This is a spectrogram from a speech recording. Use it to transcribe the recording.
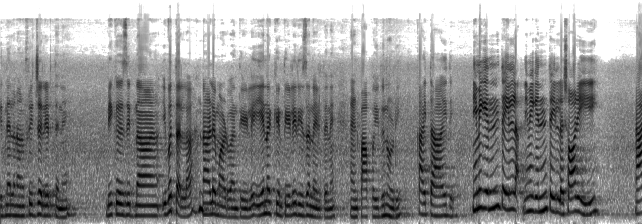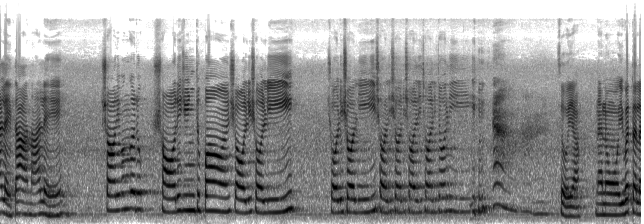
ಇದನ್ನೆಲ್ಲ ನಾನು ಫ್ರಿಜ್ಜಲ್ಲಿ ಇಡ್ತೇನೆ. ಬಿಕಾಸ್ ಇದನ್ನ ಇವತ್ತಲ್ಲ, ನಾಳೆ ಮಾಡುವ ಅಂತೇಳಿ ಏನಕ್ಕೆ ಅಂತೇಳಿ ರೀಸನ್ ಹೇಳ್ತೇನೆ. ಆ್ಯಂಡ್ ಪಾಪ ಇದು ನೋಡಿ, ಕಾಯ್ತಾ ಇದೆ. ನಿಮಗೆಂತ ಇಲ್ಲ ನಿಮಗೆಂತ ಇಲ್ಲ ಸಾರಿ ನಾಳೆ ಆಯಿತಾ? ನಾಳೆ ಶಾಲಿ ಬಂಗಾರು ಶಾಲಿ ಚಿಂಟುಪ ಶಾಲಿ ಶಾಲಿ ಶಾಲಿ ಶಾಲಿ ಶಾಲಿ ಶಾಲಿ ಶಾಲಿ ಶಾಲಿ ಶಾಲಿ ಸೊ ಯಾ ನಾನು ಇವತ್ತಲ್ಲ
